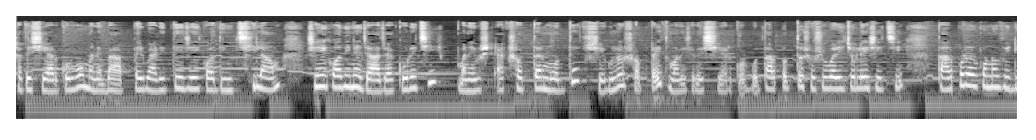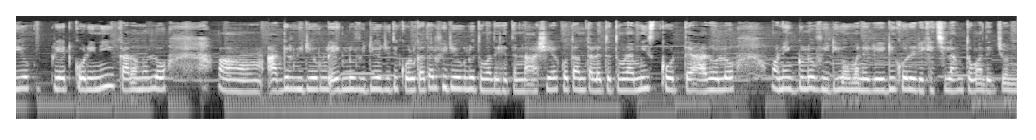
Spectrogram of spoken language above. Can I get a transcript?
সাথে শেয়ার করব। মানে বাপের বাড়িতে যেই কদিন ছিলাম, সেই কদিনে যা যা করেছি মানে এক সপ্তাহের মধ্যে সেগুলো সবটাই তোমাদের সাথে শেয়ার করব। তারপর তো শ্বশুরবাড়ি চলে এসেছি। তারপর আর কোনো ভিডিও ক্রিয়েট করিনি। কারণ হলো আগের ভিডিওগুলো এগুলো ভিডিও যদি কলকাতার ভিডিওগুলো তোমাদের সাথে না শেয়ার করতাম, তাহলে তো তোমরা মিস করতে। আর হলো, অনেকগুলো ভিডিও মানে রেডি করে রেখেছিলাম তোমাদের জন্য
